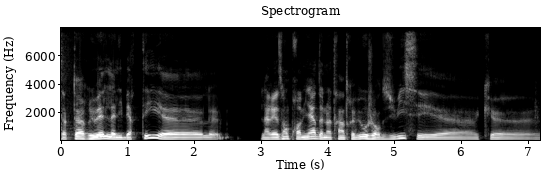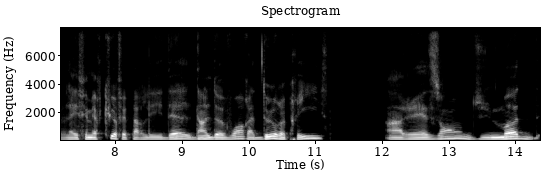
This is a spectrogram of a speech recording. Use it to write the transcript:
Docteur Ruel La Liberté, euh, la raison première de notre entrevue aujourd'hui, c'est euh, que la FMRQ a fait parler d'elle dans le devoir à deux reprises en raison du mode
